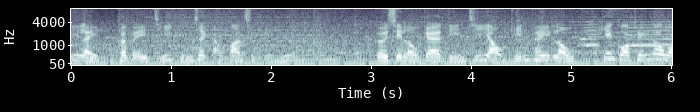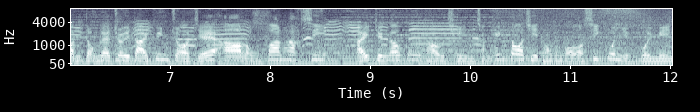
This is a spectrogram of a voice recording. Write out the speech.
以嚟，佢被指掩飾有關事件。據泄露嘅電子郵件披露，英國脱歐運動嘅最大捐助者阿隆班克斯喺脱歐公投前曾經多次同俄羅斯官員會面。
